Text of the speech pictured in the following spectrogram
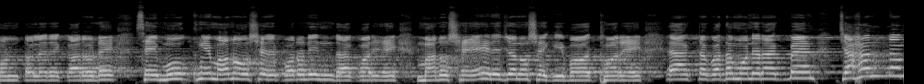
কন্ট্রোলের কারণে সেই মুখে মানুষের পরনিন্দা করে, মানুষের যেন সে গিবদ ধরে একটা কথা মনে রাখবেন, জাহান্নাম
